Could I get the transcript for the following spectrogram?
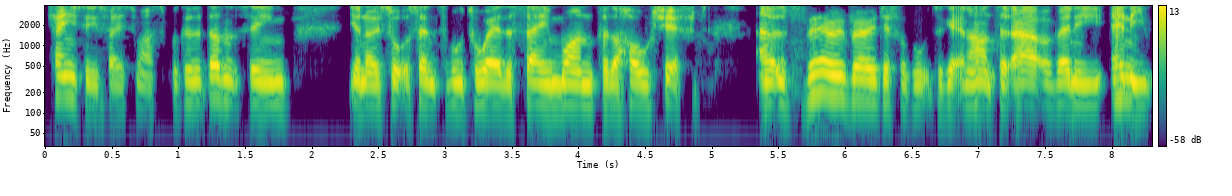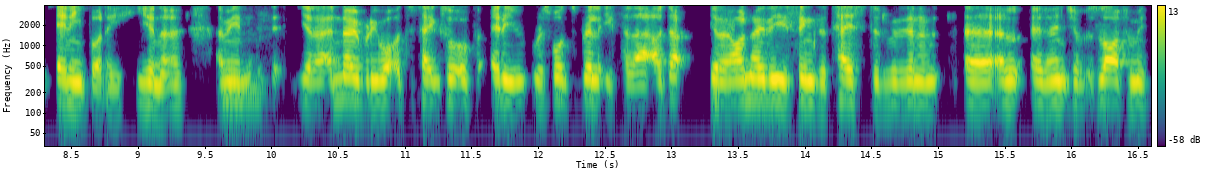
change these face masks because it doesn't seem, you know, sort of sensible to wear the same one for the whole shift. And it was very, very difficult to get an answer out of any any anybody. You know, I mean, mm. you know, and nobody wanted to take sort of any responsibility for that. I don't, you know, I know these things are tested within an, uh, an inch of its life. I mean,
